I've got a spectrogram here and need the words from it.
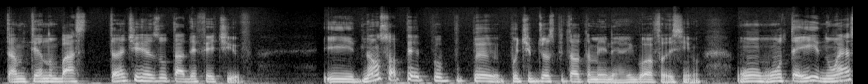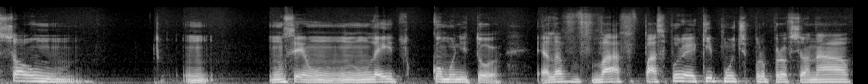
estamos tendo bastante resultado efetivo. E não só para o tipo de hospital também, né? Igual eu falei assim, um, um UTI não é só um um, um, um, um leito comunitor ela vá, passa por equipe multiprofissional,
